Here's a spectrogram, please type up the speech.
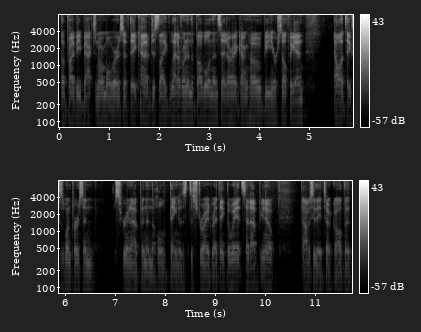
they'll probably be back to normal. Whereas if they kind of just like let everyone in the bubble and then said all right, gung ho, be yourself again, all it takes is one person screwing up, and then the whole thing is destroyed. But I think the way it's set up, you know, obviously they took all the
